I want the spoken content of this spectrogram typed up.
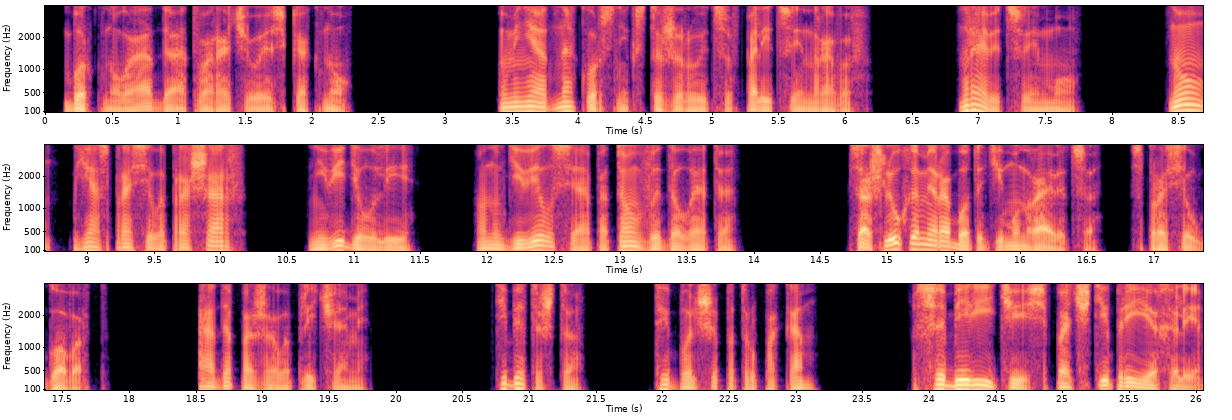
— буркнула Ада, отворачиваясь к окну. «У меня однокурсник стажируется в полиции нравов. Нравится ему. Ну, я спросила про шарф, не видел ли. Он удивился, а потом выдал это. «Со шлюхами работать ему нравится?» — спросил Говард. Ада пожала плечами. «Тебе-то что?» Ты больше по трупакам. Соберитесь, почти приехали.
